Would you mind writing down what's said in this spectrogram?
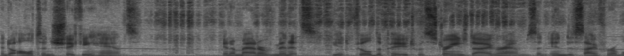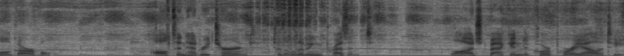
into Alton's shaking hands. In a matter of minutes, he had filled the page with strange diagrams and indecipherable garble. Alton had returned to the living present, lodged back into corporeality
